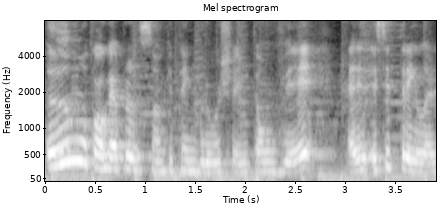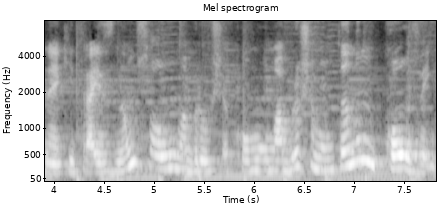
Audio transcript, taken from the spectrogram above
amo qualquer produção que tem bruxa, então ver esse trailer, né, que traz não só uma bruxa, como uma bruxa montando um coven.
